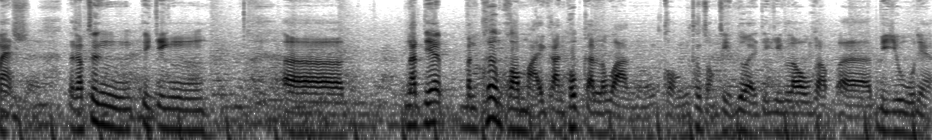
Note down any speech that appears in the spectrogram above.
Match นะครับซึ่งจริงๆนัดเนี้ยมันเพิ่มความหมายการพบกันระหว่าง ของทั้งสองทีมด้วย จริงๆ เรากับบียูเนี่ย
